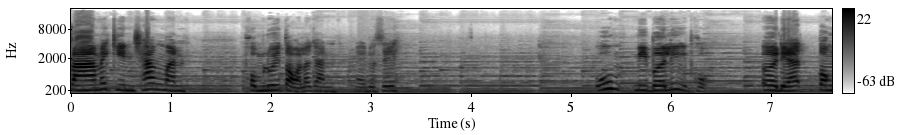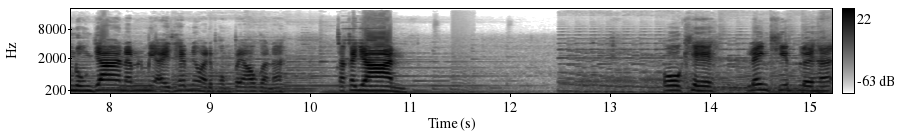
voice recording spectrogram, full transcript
ปลาไม่กินช่างมัน ผมลุยต่อแล้วกัน ไหนดูซิ อู้มีเบอร์รี่ผมเออเดี๋ยวตรงดงหญ้านั้นมันมีไอเทมนี่หว่าเดี๋ยวผมไปเอาก่อนนะ จักรยาน โอเค เร่งคลิปเลยฮะ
